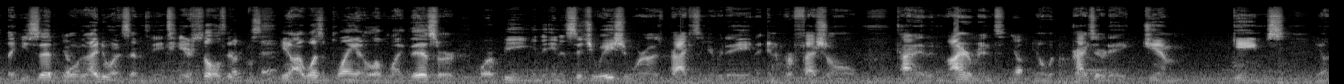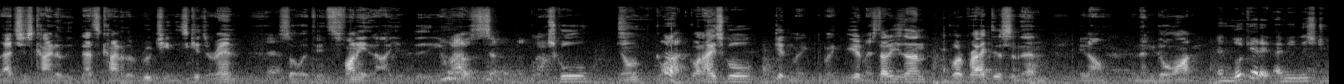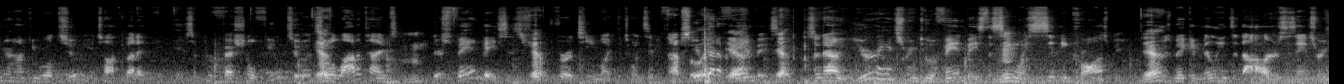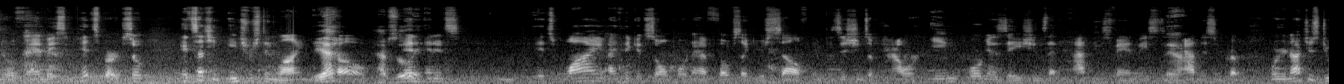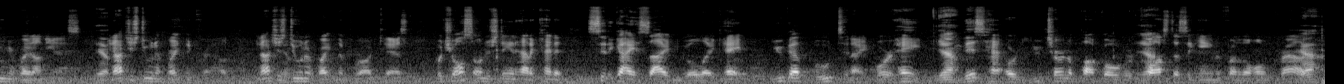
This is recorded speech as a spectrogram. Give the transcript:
Like you said, Yep. what was I doing at 17, 18 years old? 100%. You know, I wasn't playing at a level like this, or or being in, in a situation where I was practicing every day in, in a professional kind of environment. Yep. You know, practice every day, gym, games. You know, that's just kind of that's kind of the routine these kids are in. Yeah. So it, it's funny now. You, you know, I was going to school, you know, going, going to high school, getting my, my getting my studies done, go to practice, and then you know, and then go on. And look at it. I mean, this junior hockey world too. You talk about it. There's a professional feel to it. Yeah. So a lot of times Mhm. there's fan bases for, Yeah. for a team like the Twin City Thunder. Absolutely. You've got a Yeah. fan base. Yeah. So now you're answering to a fan base the same Mhm. way Sidney Crosby, Yeah. who's making millions of dollars, is answering to a fan base in Pittsburgh. So it's such an interesting line to Yeah, toe. absolutely. And, and it's it's why I think it's so important to have folks like yourself in positions of power in organizations that have these fan bases and have this incredible where you're not just doing it right on the ice. Yeah. You're not just doing it right in the crowd. You're not just Yeah. doing it right in the broadcast, but you also understand how to kind of sit a guy aside and go like, "Hey, you got booed tonight," or "Hey, Yeah. this ha- or you turn the puck over, Yeah. cost us a game in front of the home crowd. Yeah.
